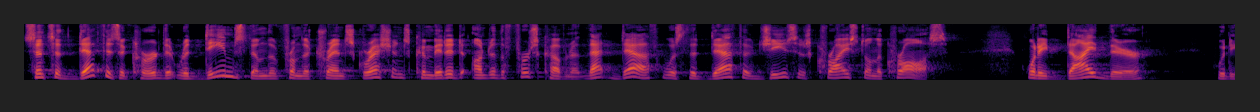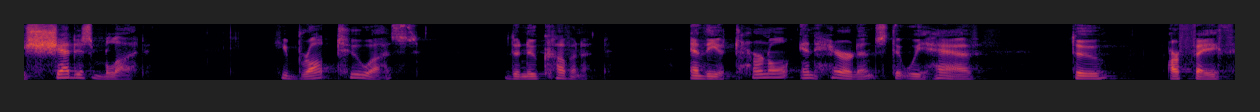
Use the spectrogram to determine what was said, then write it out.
Since a death has occurred that redeems them from the transgressions committed under the first covenant, that death was the death of Jesus Christ on the cross. When he died there, when he shed his blood, he brought to us the new covenant and the eternal inheritance that we have through our faith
